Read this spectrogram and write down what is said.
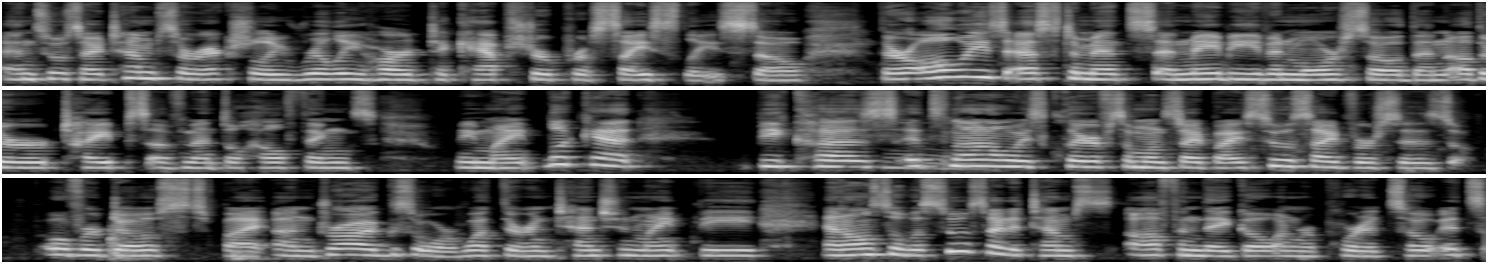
and suicide attempts are actually really hard to capture precisely. So there are always estimates, and maybe even more so than other types of mental health things we might look at, because it's hmm. not always clear if someone's died by suicide versus overdosed by on drugs or what their intention might be and also with suicide attempts often they go unreported so it's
